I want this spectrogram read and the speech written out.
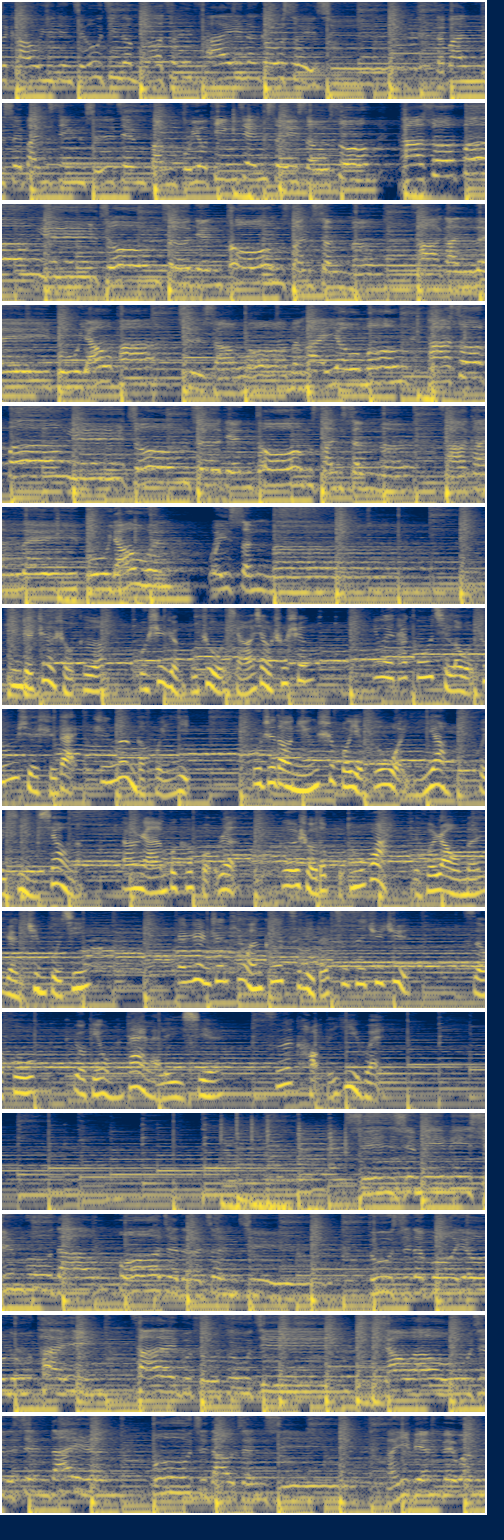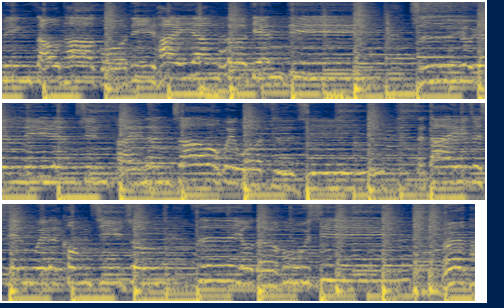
是靠一点酒精的麻醉才能够睡去。在半睡半醒之间，仿佛又听见水手说：“他说风雨中这点痛算什么？擦干泪，不要怕，至少我们还有梦。”他说风雨中这点痛算什么？擦干泪，不要问为什么。着这首歌，我是忍不住想要笑出声，因为它勾起了我中学时代稚嫩的回忆。不知道您是否也和我一样会心一笑呢？当然，不可否认，歌手的普通话也会让我们忍俊不禁。但认真听完歌词里的字字句句，似乎又给我们带来了一些思考的意味。寻寻觅觅寻不到证据都市的柏油路太硬踩不出足迹骄傲无知的现代人不知道珍惜那一片被文明糟蹋过的海洋和天地只有远离人群才能找回我自己。在带着咸味的空气中自由的呼吸。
